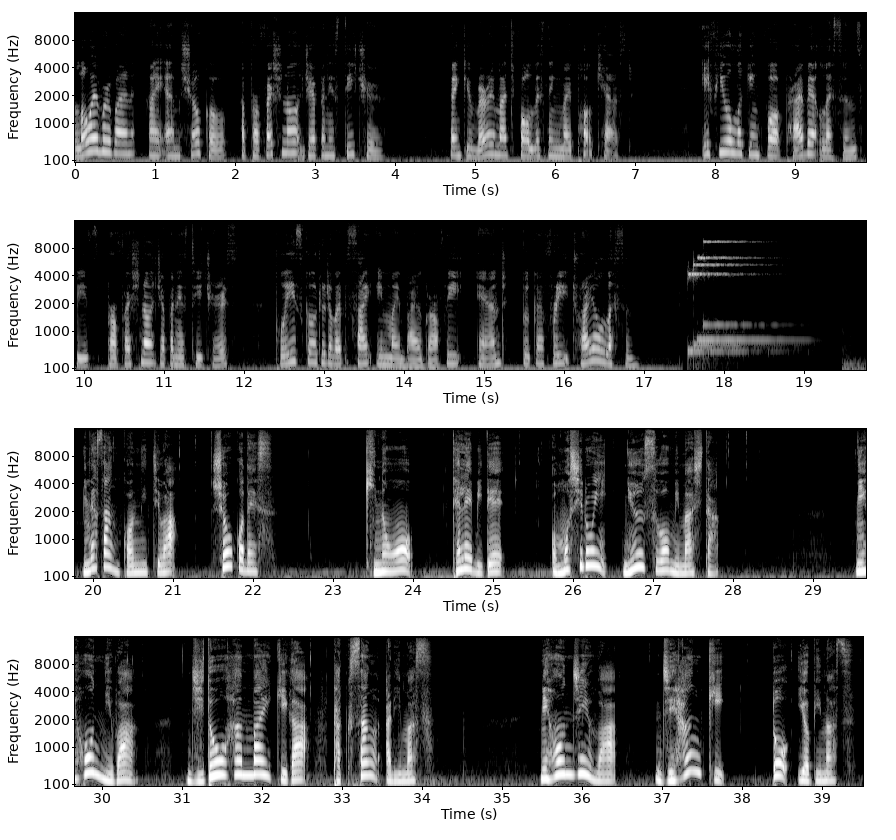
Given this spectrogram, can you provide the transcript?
Hello everyone, I am Shoko, a professional Japanese teacher. Thank you very much for listening my podcast. If you are looking for private lessons with professional Japanese teachers, please go to the website in my biography and book a free trial lesson. 皆さんこんにちは、しょうこです。昨日、テレビで面白いニュースを見ました。 日本には自動販売機がたくさんあります。日本人は自販機と呼びます。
